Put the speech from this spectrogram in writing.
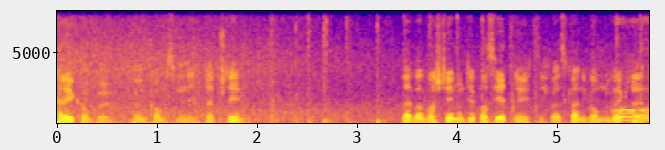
Hey Kumpel, hören kommst mir nicht, bleib stehen. Bleib einfach stehen und dir passiert nichts. Ich weiß gar nicht, warum du wegrennst.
